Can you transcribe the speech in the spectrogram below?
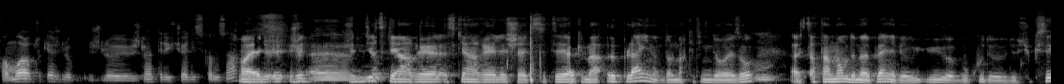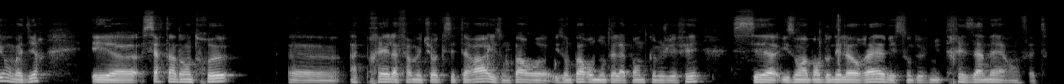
Enfin, moi, en tout cas, je l'intellectualise comme ça. Ouais, je, vais te dire ce qui est un réel, ce qui est un réel échec. C'était que ma upline dans le marketing de réseau, mm. euh, certains membres de ma upline avaient eu beaucoup de, succès, on va dire. Et certains d'entre eux euh, après la fermeture, etc., ils n'ont pas, ils ont pas remonté la pente comme je l'ai fait. C'est, euh, ils ont abandonné leurs rêves et sont devenus très amers, en fait.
